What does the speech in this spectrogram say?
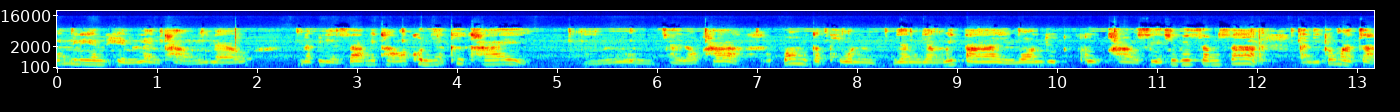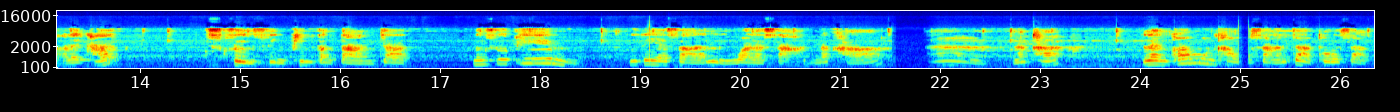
นักเรียนเห็นแหล่งข่าวนี้แล้ว นักเรียนทราบไหมคะว่าคนนี้คือใครอืมใช่แล้วค่ะ ป้องกับพลยังยังไม่ตายวอนหยุดกุข่าวเสียชีวิตซ้ำซากอันนี้ก็มาจากอะไรคะสื่อสิ่งพิมพ์ต่างๆ จาก หนังสือพิมพ์ นิตยสารหรือวารสารนะคะอ่านะคะ แหล่งข้อมูลข่าวสารจากโทรศัพท์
